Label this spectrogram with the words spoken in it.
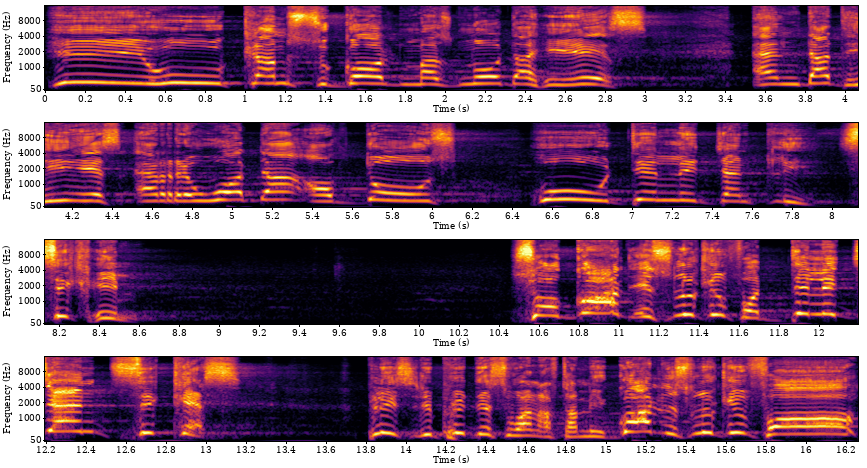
he who comes to God must know that he is, and that he is a rewarder of those who diligently seek him. So God is looking for diligent seekers Please repeat this one after me. God is looking for.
